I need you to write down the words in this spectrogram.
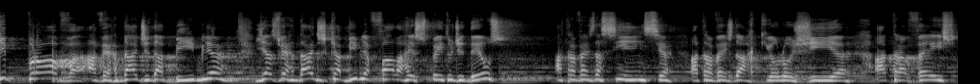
que prova a verdade da Bíblia e as verdades que a Bíblia fala a respeito de Deus através da ciência, através da arqueologia, através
